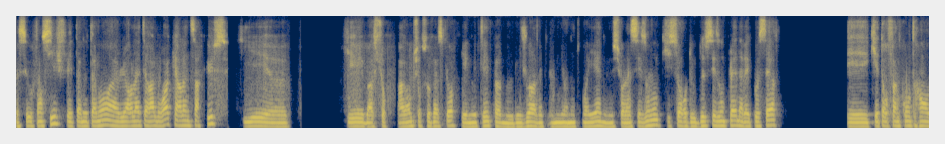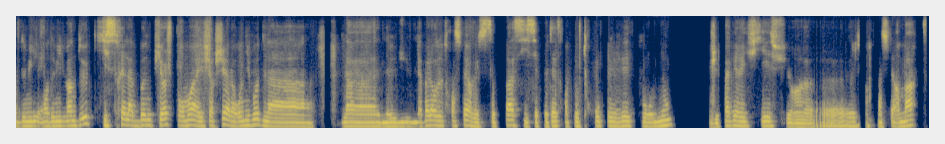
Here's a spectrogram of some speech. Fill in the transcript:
assez offensif. Et tu as notamment leur latéral droit, Carlan Sarkus, qui est, euh, qui est bah, par exemple sur SofaScore, qui est noté comme le joueur avec la meilleure note moyenne sur la saison, qui sort de deux saisons pleines avec Auxerre et qui est en fin de contrat en, 2000, en 2022, qui serait la bonne pioche pour moi à aller chercher. Alors au niveau de la, la, la valeur de transfert, je ne sais pas si c'est peut-être un peu trop élevé pour nous. J'ai pas vérifié sur, euh, sur Transfermarkt.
